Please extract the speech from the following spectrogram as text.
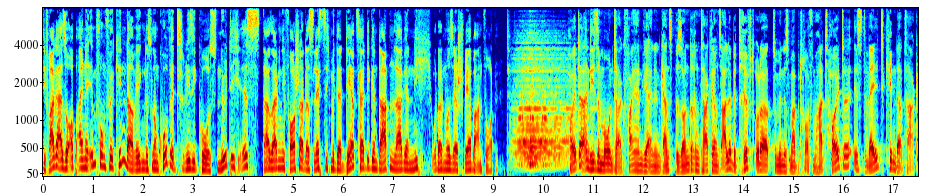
Die Frage also, ob eine Impfung für Kinder wegen des Long-Covid-Risikos nötig ist, da sagen die Forscher, das lässt sich mit der derzeitigen Datenlage nicht oder nur sehr schwer beantworten. Heute an diesem Montag feiern wir einen ganz besonderen Tag, der uns alle betrifft oder zumindest mal betroffen hat. Heute ist Weltkindertag.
